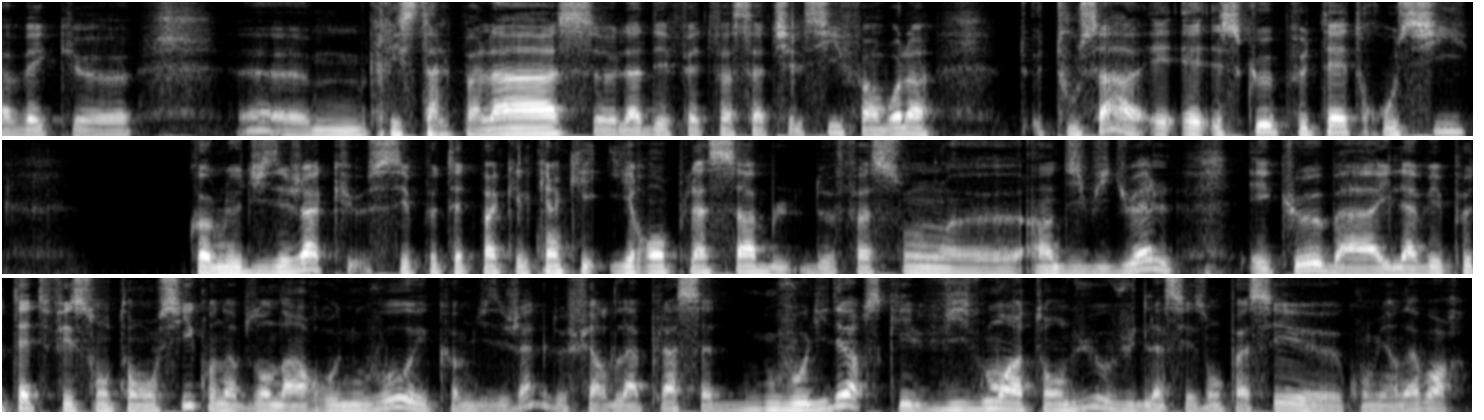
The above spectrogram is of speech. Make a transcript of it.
avec Crystal Palace, la défaite face à Chelsea. Enfin voilà, tout ça. Est-ce que peut-être aussi comme le disait Jacques, c'est peut-être pas quelqu'un qui est irremplaçable de façon euh, individuelle et que bah il avait peut-être fait son temps aussi, qu'on a besoin d'un renouveau et comme disait Jacques, de faire de la place à de nouveaux leaders, ce qui est vivement attendu au vu de la saison passée euh, qu'on vient d'avoir.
